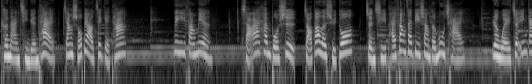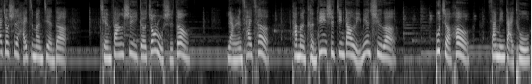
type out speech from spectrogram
柯南请元太将手表借给他。另一方面，小爱和博士找到了许多整齐排放在地上的木柴，认为这应该就是孩子们捡的。前方是一个钟乳石洞，两人猜测他们肯定是进到里面去了。不久后，三名歹徒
